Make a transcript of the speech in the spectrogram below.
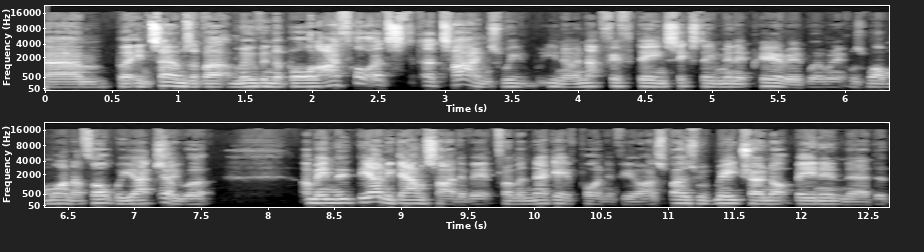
Um, but in terms of uh, moving the ball, I thought at, at, times we, you know, in that 15, 16 minute period when it was 1 1, I thought we actually yep. were. I mean, the, the, only downside of it from a negative point of view, I suppose with Mitro not being in there, the,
